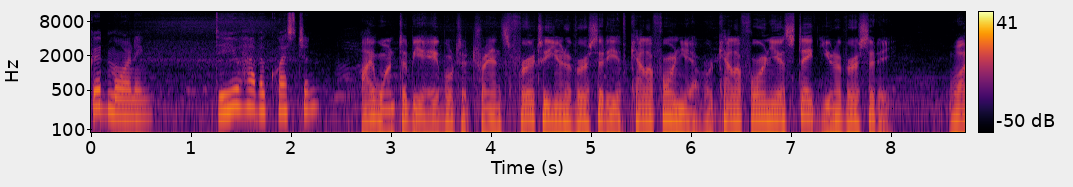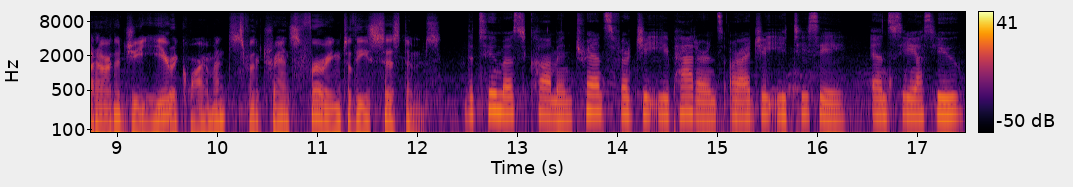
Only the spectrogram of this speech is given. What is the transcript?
Good morning. Do you have a question? I want to be able to transfer to University of California or California State University. What are the GE requirements for transferring to these systems? The two most common transfer GE patterns are IGETC and CSU,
